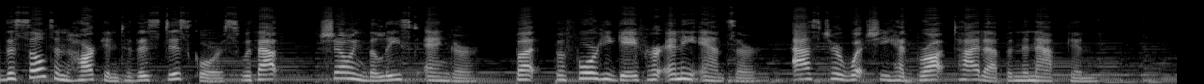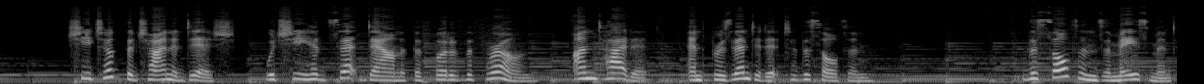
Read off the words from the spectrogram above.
The Sultan hearkened to this discourse without showing the least anger, but, before he gave her any answer, asked her what she had brought tied up in the napkin. She took the china dish, which she had set down at the foot of the throne, untied it, and presented it to the Sultan. The Sultan's amazement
